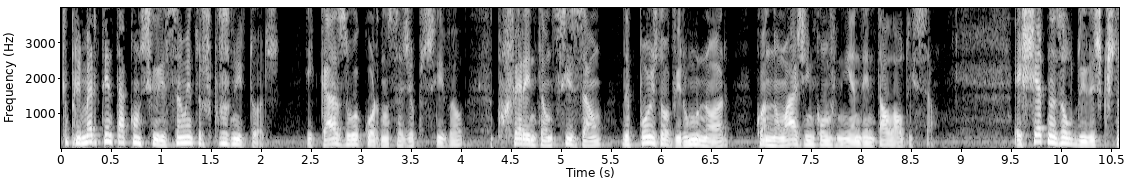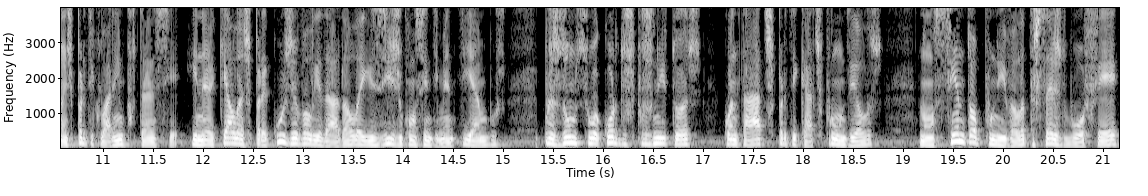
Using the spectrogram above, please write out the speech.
que primeiro tenta a conciliação entre os progenitores e, caso o acordo não seja possível, profere então decisão depois de ouvir o menor, quando não haja inconveniente em tal audição. Exceto nas aludidas questões de particular importância e naquelas para cuja validade a lei exige o consentimento de ambos, presume-se o acordo dos progenitores quanto a atos praticados por um deles, não sendo oponível a terceiros de boa-fé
